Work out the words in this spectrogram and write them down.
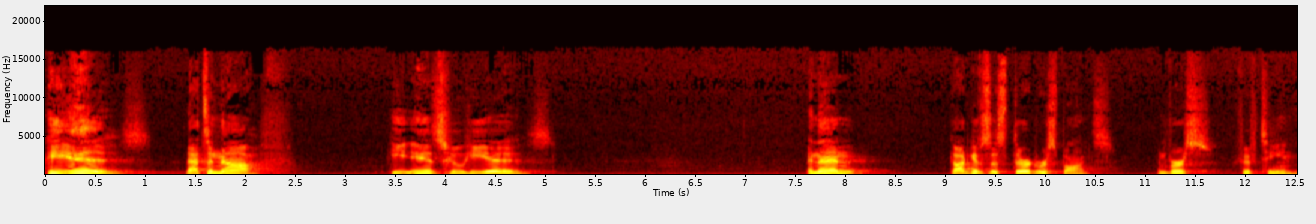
He is. That's enough. He is who He is. And then God gives this third response in verse 15.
